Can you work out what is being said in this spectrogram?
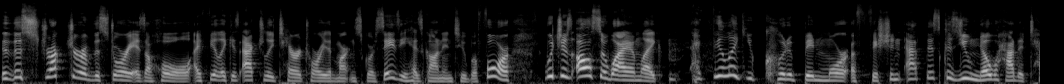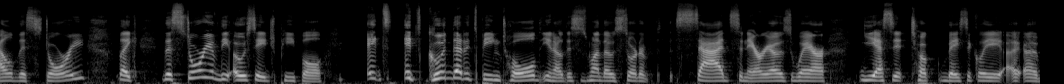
The structure of the story as a whole, I feel like, is actually territory that Martin Scorsese has gone into before, which is also why I'm like, mm, I feel like you could have been more efficient at this because you know how to tell this story. Like the story of the Osage people it's it's good that it's being told. You know, this is one of those sort of sad scenarios where yes, it took basically a, a,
